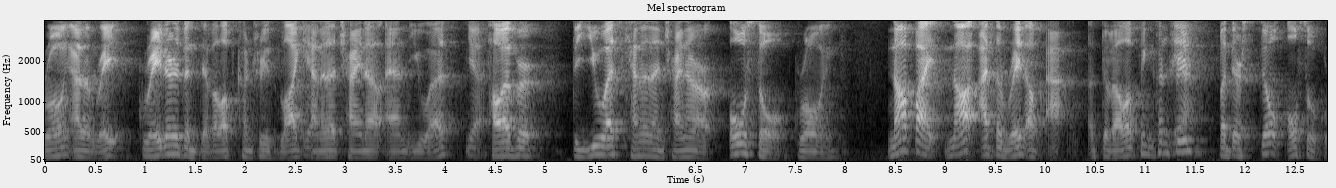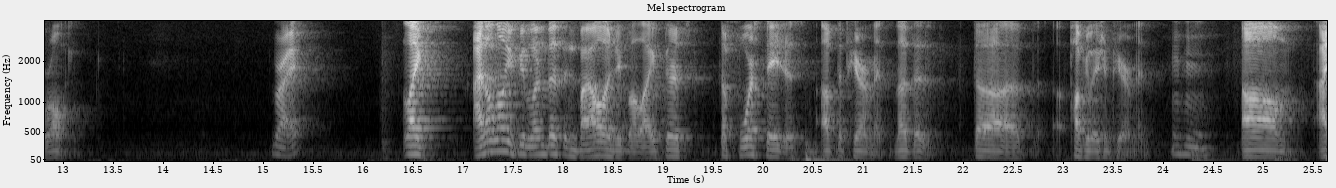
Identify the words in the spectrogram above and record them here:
growing at a rate greater than developed countries like Yeah. Canada, China, and U.S. Yes. However, the U.S., Canada, and China are also growing, not by not at the rate of a- developing countries, Yeah. but they're still also growing. right. Like I don't know if you learned this in biology, but like there's the four stages of the pyramid, the the, the population pyramid. Mm-hmm. Um, I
